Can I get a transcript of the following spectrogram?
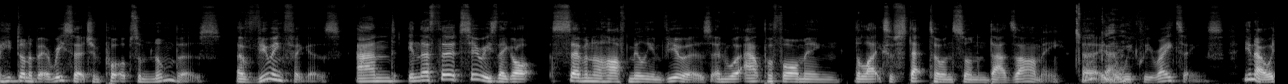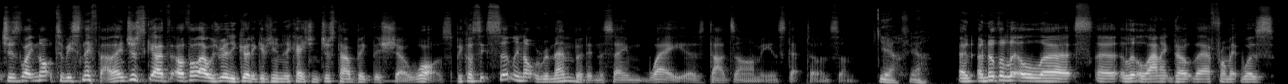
he'd done a bit of research and put up some numbers of viewing figures. And in their third series, they got seven and a half million viewers and were outperforming the likes of Steptoe and Son and Dad's Army uh, in the weekly ratings. You know, which is like not to be sniffed at. I just I, I thought that was really good. It gives you an indication just how big this show was because it's certainly not remembered in the same way as Dad's Army and Steptoe and Son. Yeah, yeah. And another little uh, uh, a little anecdote there from it was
